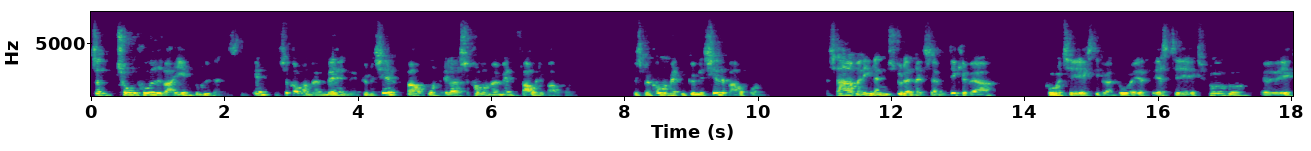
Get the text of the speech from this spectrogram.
sådan to hovedveje ind på uddannelsen. Enten så kommer man med en øh, gymnasiel baggrund, eller så kommer man med en faglig baggrund. Hvis man kommer med den gymnasielle baggrund, så har man en eller anden studentereksamen. Det kan være HTX, det kan være HF, STX, HHX,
